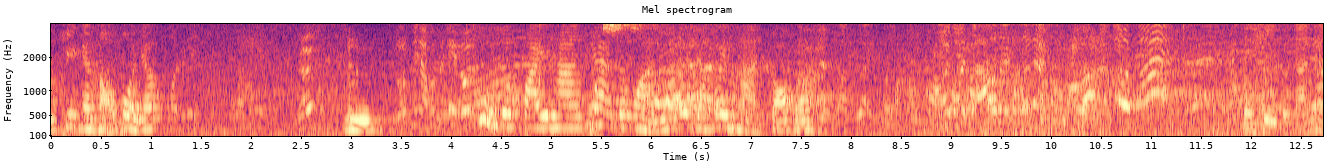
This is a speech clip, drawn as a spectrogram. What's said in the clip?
ำชิ่งกันสองคนครับ ลืมรถขยับไม่ได้รถกูจะไปทางแค่จังหวะนี้ก็ยังไม่ผ่านก๊อกแล้วต้องชี้ตรงนั้นนะ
